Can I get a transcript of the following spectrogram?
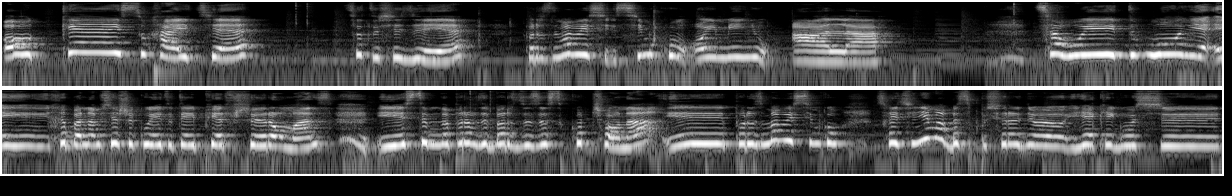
Okej, słuchajcie. Co tu się dzieje? Porozmawiaj z Simką o imieniu Ala. Całuję jej dłonie. Ej, chyba nam się szykuje tutaj pierwszy romans i jestem naprawdę bardzo zaskoczona. I porozmawiaj z Simką. Słuchajcie, nie ma bezpośrednio jakiegoś y,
